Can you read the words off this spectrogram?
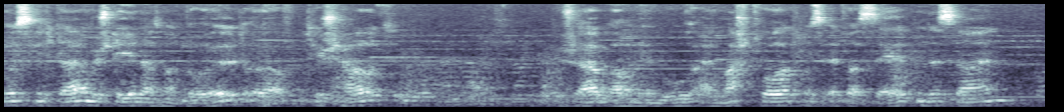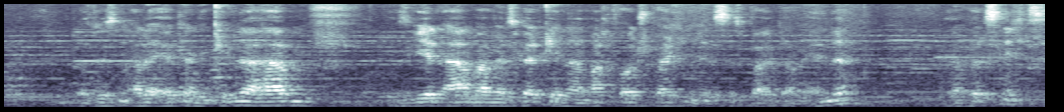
muss nicht darin bestehen, dass man brüllt oder auf den Tisch haut. Wir schreiben auch in dem Buch, ein Machtwort muss etwas Seltenes sein. Das wissen alle Eltern, die Kinder haben. Wenn sie jeden Abend beim ins Bett gehen ein Machtwort sprechen, ist es bald am Ende da wird es nichts.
